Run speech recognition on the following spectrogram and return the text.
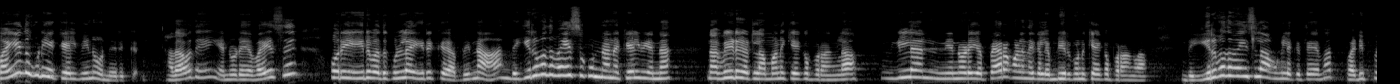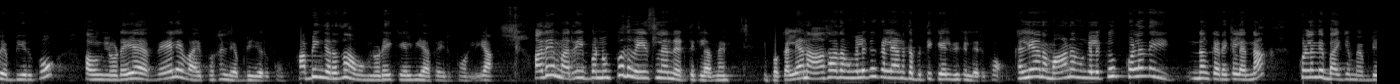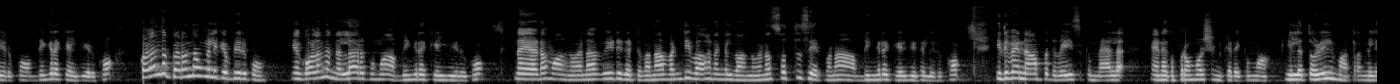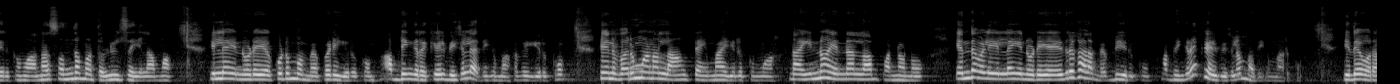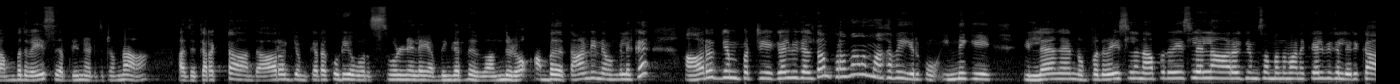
வயதுக்குடைய கேள்வின்னு ஒன்று இருக்கு. அதாவது என்னுடைய வயசு ஒரு இருபதுக்குள்ள இருக்கு அப்படின்னா இந்த இருபது வயசுக்கு உண்டான கேள்வி என்ன? நான் வீடு கட்டலாமான்னு கேட்க போறாங்களா? இல்லை என்னுடைய பேர குழந்தைகள் எப்படி இருக்கும்னு கேட்க போறாங்களா? இந்த இருபது வயசுல அவங்களுக்கு தேவை படிப்பு எப்படி இருக்கும்? அவங்களுடைய வேலை வாய்ப்புகள் எப்படி இருக்கும்? அப்படிங்கறதும் அவங்களுடைய கேள்வியாக இருக்கும் இல்லையா? அதே மாதிரி இப்போ முப்பது வயசுலன்னு எடுத்துக்கலாமே. இப்போ கல்யாணம் ஆகாதவங்களுக்கு கல்யாணத்தை பற்றி கேள்விகள் இருக்கும். கல்யாணம் ஆனவங்களுக்கு குழந்தை இன்னும் கிடைக்கலன்னா குழந்தை பாக்கியம் எப்படி இருக்கும் அப்படிங்கிற கேள்வி இருக்கும். குழந்தை பிறந்தவங்களுக்கு எப்படி இருக்கும்? என் குழந்தை நல்லா இருக்குமா அப்படிங்கிற கேள்வி இருக்கும். நான் இடம் வாங்குவேனா வீடு கட்டுவேனா வண்டி வாகனங்கள் வாங்குவேனா சொத்து சேர்ப்பேனா அப்படிங்கிற கேள்விகள் இருக்கும். இதுவே நாற்பது வயசுக்கு மேலே எனக்கு ப்ரொமோஷன் கிடைக்குமா? இல்லை தொழில் மாற்றங்கள் இருக்குமா? நான் சொந்தமாக தொழில் செய்யலாமா? இல்லை என்னுடைய குடும்பம் எப்படி இருக்கும்? அப்படிங்கிற கேள்விகள் அதிகமாகவே இருக்கும். என் வருமானம் லாங் டைமாக இருக்குமா? நான் இன்னும் என்னெல்லாம் பண்ணணும்? எந்த வழியில என்னுடைய எதிர்காலம் எப்படி இருக்கும்? அப்படிங்கிற கேள்விகளும் அதிகமாக இருக்கும். இதே ஒரு ஐம்பது வயசு அப்படின்னு எடுத்துட்டோம்னா அது கரெக்டா அந்த ஆரோக்கியம் கிடக்கூடிய ஒரு சூழ்நிலை அப்படிங்கிறது வந்துடும். ஐம்பதை தாண்டினவங்களுக்கு ஆரோக்கியம் பற்றிய கேள்விகள் தான் பிரதானமாகவே இருக்கும். இன்னைக்கு இல்லைங்க முப்பது வயசுல நாற்பது வயசுல எல்லாம் ஆரோக்கியம் சம்பந்தமான கேள்விகள் இருக்கா?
